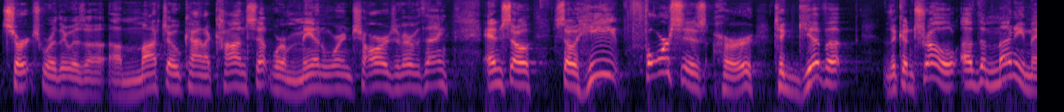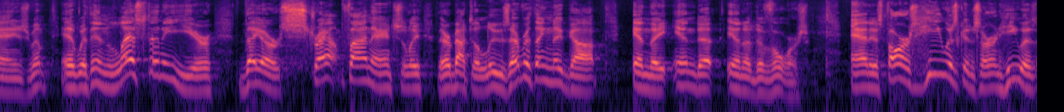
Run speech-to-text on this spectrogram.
church where there was a, a macho kind of concept where men were in charge of everything. And so, so he forces her to give up the control of the money management. And within less than a year, they are strapped financially. They're about to lose everything they've got, and they end up in a divorce. And as far as he was concerned, he was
